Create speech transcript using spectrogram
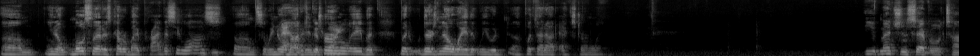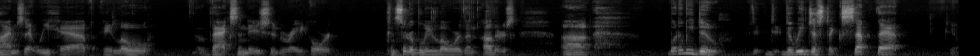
Um, you know, most of that is covered by privacy laws, mm-hmm. um, so we know yeah, about it internally. But but there's no way that we would uh, put that out externally. You've mentioned several times that we have a low vaccination rate or considerably lower than others. Uh, what do we do? Do we just accept that you know,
